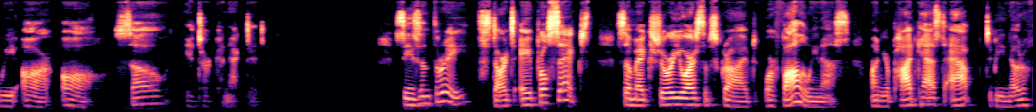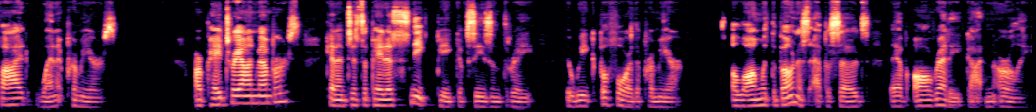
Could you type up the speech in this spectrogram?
We are all so interconnected. Season 3 starts April 6th, so make sure you are subscribed or following us on your podcast app to be notified when it premieres. Our Patreon members can anticipate a sneak peek of season three the week before the premiere, along with the bonus episodes they have already gotten early.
